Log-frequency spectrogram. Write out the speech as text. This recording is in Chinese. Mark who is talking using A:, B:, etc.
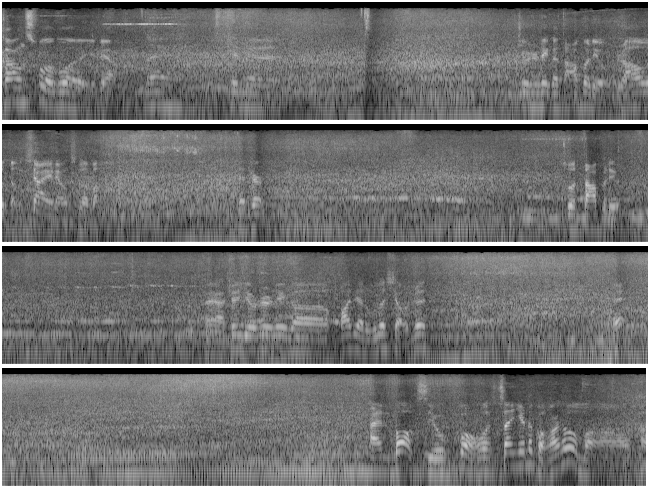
A: 刚错过了一辆，
B: 哎，这个
A: 就是这个 W，然后等下一辆车吧，
B: 在这儿做 W。哎呀，这就是这个滑铁卢的小镇。哎，Unbox your 告三星的广告这么猛啊！我靠。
